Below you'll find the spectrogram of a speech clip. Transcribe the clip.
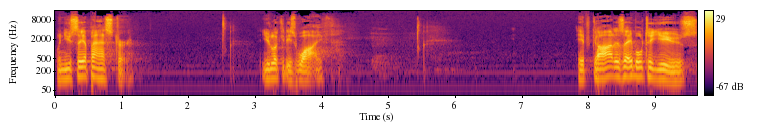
when you see a pastor, you look at his wife. If God is able to use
